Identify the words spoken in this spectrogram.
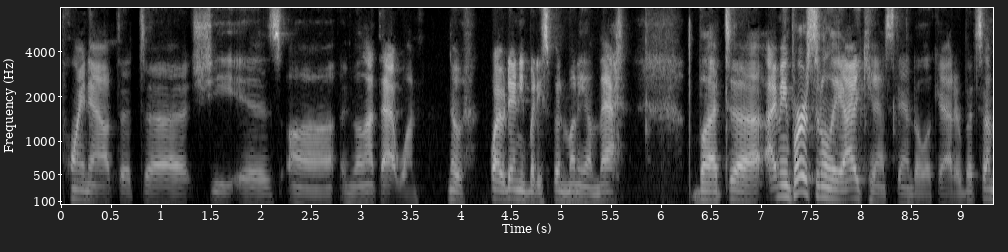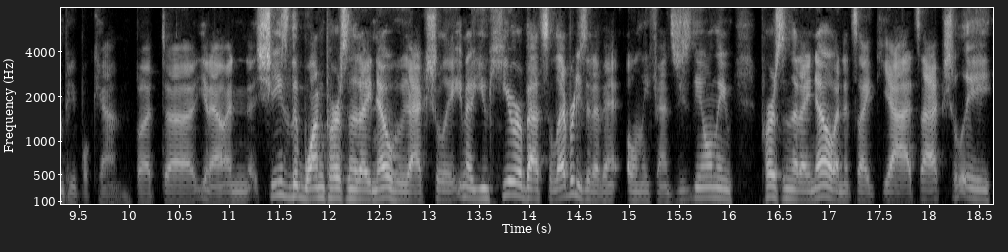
point out that uh, she is, uh, well, not that one. No, why would anybody spend money on that? But uh, I mean, personally, I can't stand to look at her, but some people can. But uh, you know, and she's the one person that I know who actually, you know, you hear about celebrities that have OnlyFans. She's the only person that I know, and it's like, yeah, it's actually,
